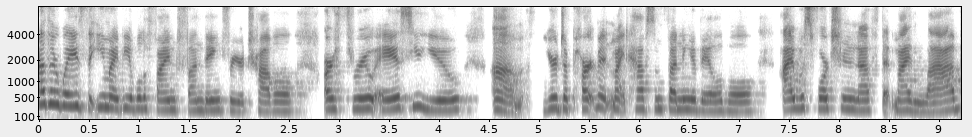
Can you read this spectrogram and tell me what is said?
Other ways that you might be able to find funding for your travel are through ASUU. Um, your department might have some funding available. I was fortunate enough that my lab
